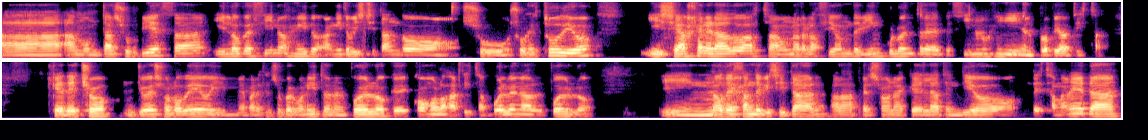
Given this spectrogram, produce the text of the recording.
a, montar su pieza y los vecinos han ido, han ido visitando sus estudios y se ha generado hasta una relación de vínculo entre vecinos y el propio artista. Que de hecho yo eso lo veo y me parece súper bonito en el pueblo, que como los artistas vuelven al pueblo y no dejan de visitar a la persona que le atendió de esta manera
